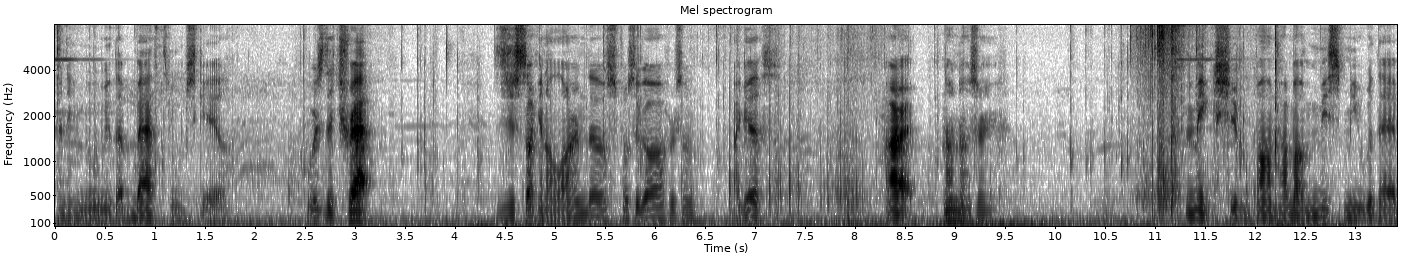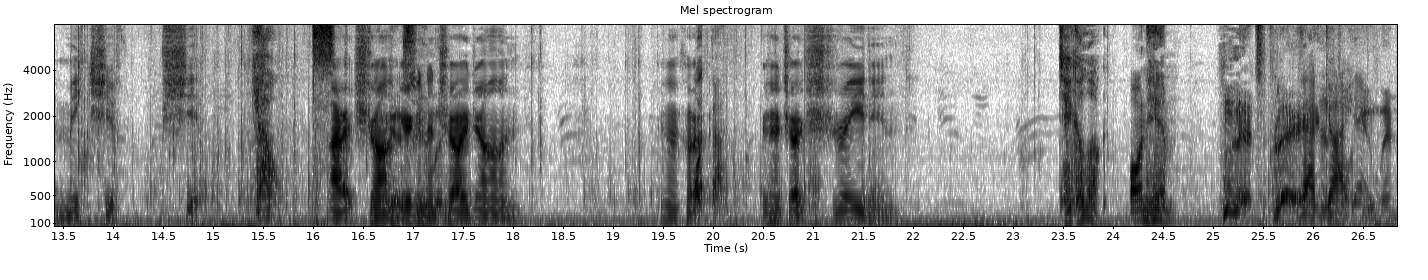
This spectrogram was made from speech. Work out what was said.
Trying to move the bathroom scale. Where's the trap? Is it just like an alarm that was supposed to go off or something? I guess. Alright. No, no, it's right here. Makeshift bomb. How about miss me with that makeshift shit? Yo. Alright, strong. Yes, You're gonna human. charge on. You're gonna What charge. the? You're gonna charge straight in. Take a look. On him. Let's play. That guy. Human.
